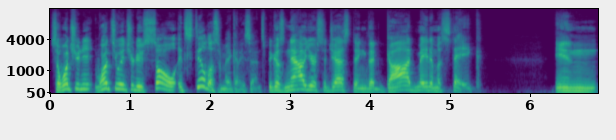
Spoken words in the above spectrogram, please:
So once you once you introduce soul, it still doesn't make any sense because now you're suggesting that God made a mistake in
